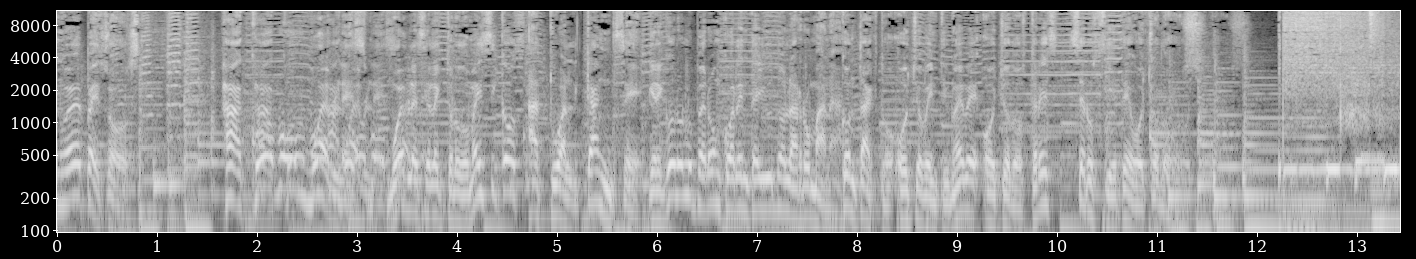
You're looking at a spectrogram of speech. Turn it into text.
12,339 pesos. Jacobo Muebles. Muebles electrodomésticos a tu alcance. Gregorio Luperón 41 La Romana. Contacto 829-823-0782.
